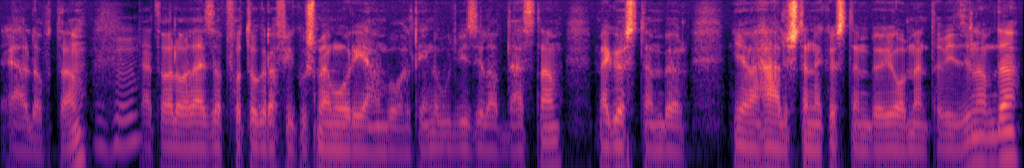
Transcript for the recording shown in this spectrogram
eldobtam. Uh-huh. Tehát valahol ez a fotografikus memóriám volt. Én úgy vízilabdáztam, meg ösztönből. Nyilván hál' Istennek ösztönből jól ment a vízilabda,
